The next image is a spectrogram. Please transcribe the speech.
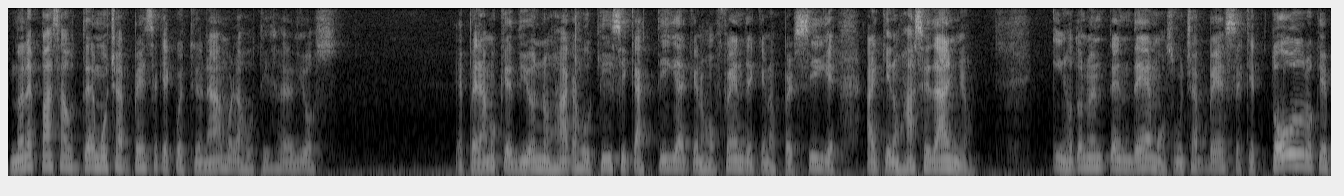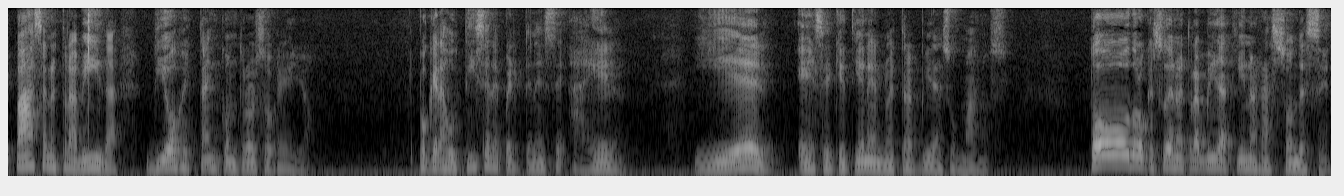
¿No les pasa a ustedes muchas veces que cuestionamos la justicia de Dios? Esperamos que Dios nos haga justicia y castigue al que nos ofende, al que nos persigue, al que nos hace daño. Y nosotros no entendemos muchas veces que todo lo que pasa en nuestra vida, Dios está en control sobre ello. Porque la justicia le pertenece a Él. Y Él es el que tiene nuestras vidas en sus manos. Todo lo que sucede en nuestras vidas tiene razón de ser.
